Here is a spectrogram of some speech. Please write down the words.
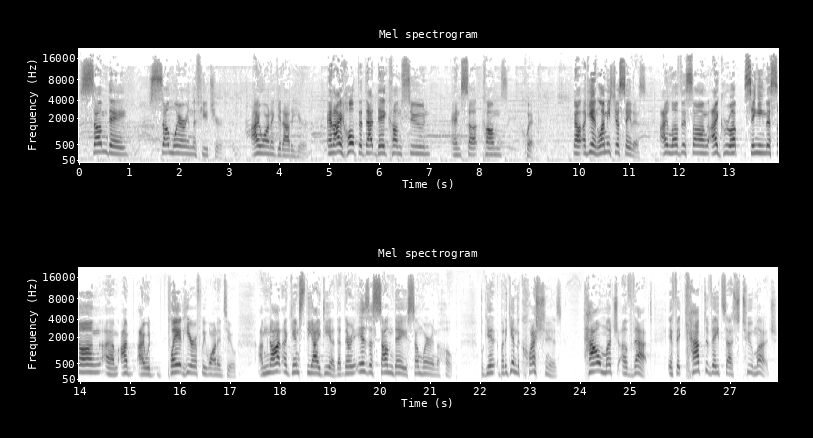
Someday, somewhere in the future, I want to get out of here. And I hope that that day comes soon and su- comes quick. Now, again, let me just say this. I love this song. I grew up singing this song. Um, I, I would play it here if we wanted to. I'm not against the idea that there is a someday somewhere in the hope. But, but again, the question is how much of that if it captivates us too much,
